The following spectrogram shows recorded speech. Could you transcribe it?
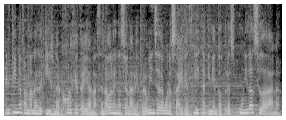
Cristina Fernández de Kirchner, Jorge Tayana, senadores nacionales, provincia de Buenos Aires, lista 503, Unidad Ciudadana.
